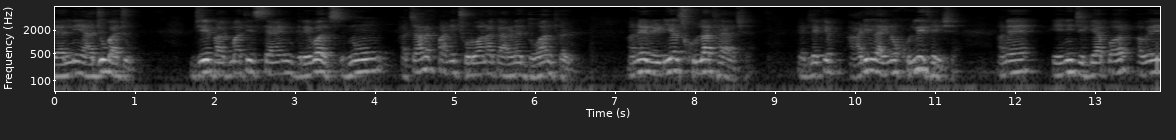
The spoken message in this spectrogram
વેલની આજુબાજુ જે ભાગમાંથી સેન્ડ ગ્રેવલ્સનું અચાનક પાણી છોડવાના કારણે ધોવાણ થયું અને રેડિયલ્સ ખુલ્લા થયા છે, એટલે કે આડી લાઈનો ખુલ્લી થઈ છે. અને એની જગ્યા પર હવે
